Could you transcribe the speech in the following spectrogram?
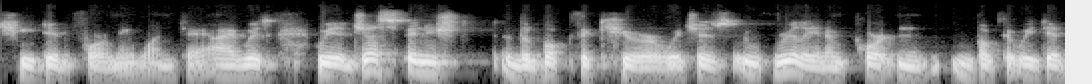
she did for me one day. I was we had just finished the book The Cure, which is really an important book that we did,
